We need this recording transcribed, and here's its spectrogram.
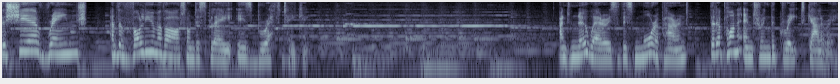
The sheer range and the volume of art on display is breathtaking. and nowhere is this more apparent than upon entering the Great Gallery.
